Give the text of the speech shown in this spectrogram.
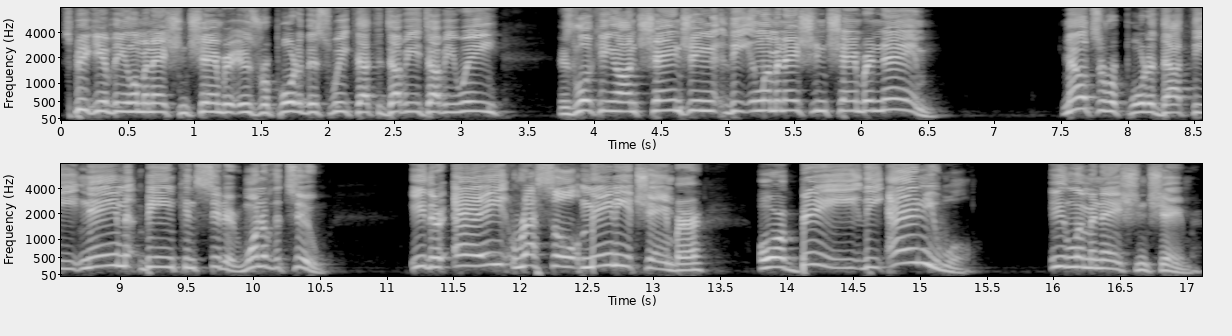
Speaking of the Elimination Chamber, it was reported this week that the WWE is looking on changing the Elimination Chamber name. Meltzer reported that the name being considered, one of the two, either A, WrestleMania Chamber, or B, the annual Elimination Chamber.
